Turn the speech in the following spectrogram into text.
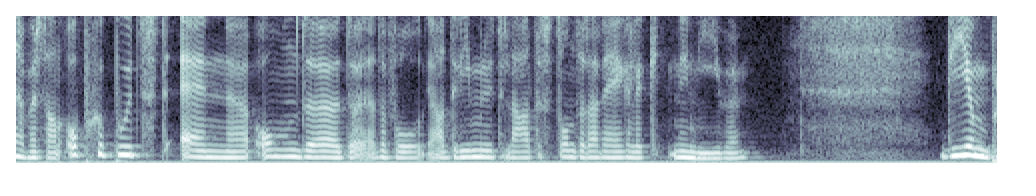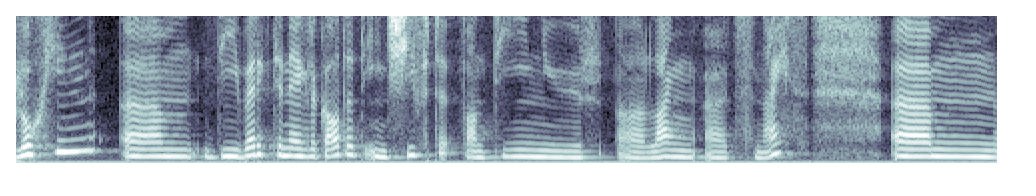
dat werd dan opgepoetst en uh, om de, de, de vol, ja, drie minuten later stond er dan eigenlijk een nieuwe. Die een blogin, um, die werkte eigenlijk altijd in shiften van tien uur uh, lang uit s'nachts. Um,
